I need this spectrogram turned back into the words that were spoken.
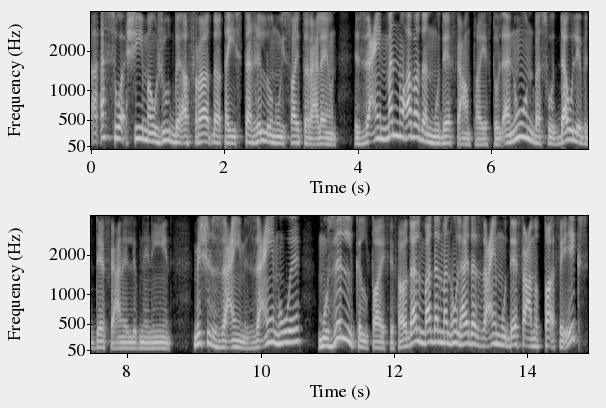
لأسوأ شيء موجود بأفرادها تيستغلهم ويسيطر عليهم. الزعيم منه أبدا مدافع عن طائفته. القانون بس والدولة بتدافع عن اللبنانيين مش الزعيم. الزعيم هو مذل كل طائفة. فبدل بدل ما نقول هذا الزعيم مدافع عن الطائفة إكس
